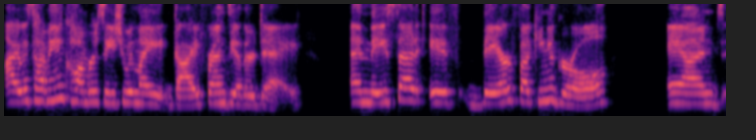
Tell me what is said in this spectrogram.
I was having a conversation with my guy friends the other day, and they said if they're fucking a girl and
